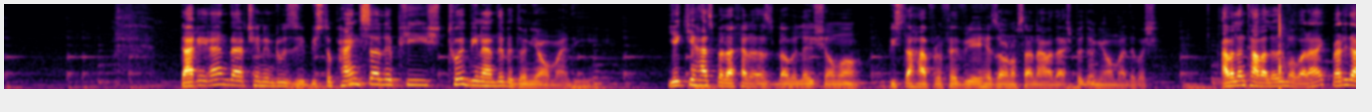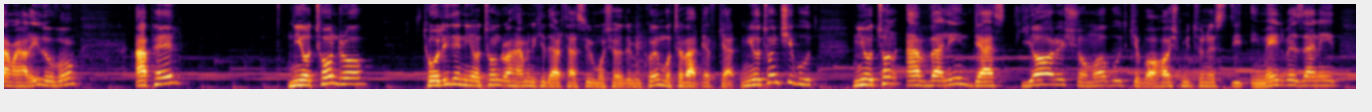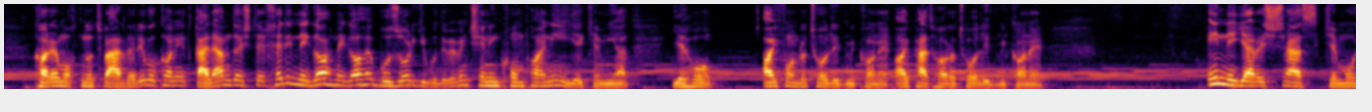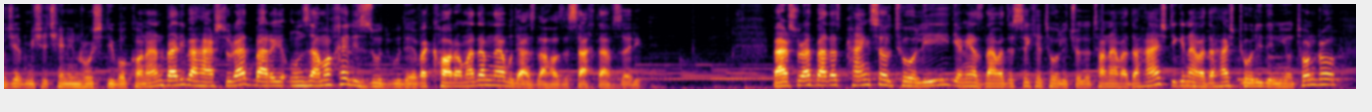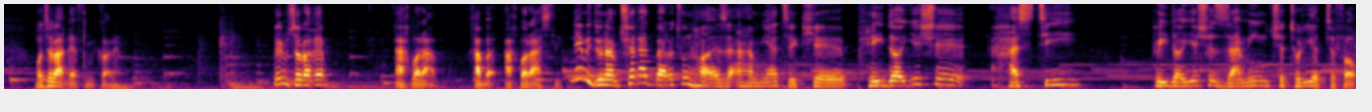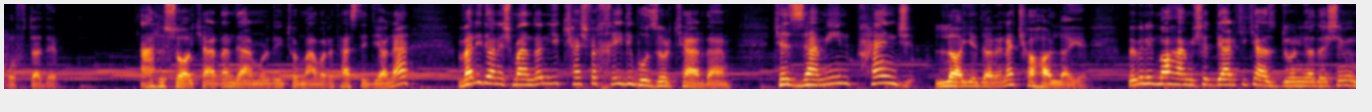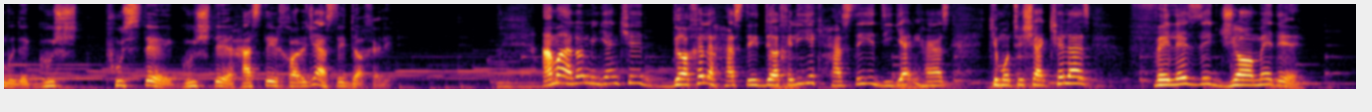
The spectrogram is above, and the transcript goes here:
دقیقا در چنین روزی 25 سال پیش تو بیننده به دنیا اومدی. یکی هست بالاخره از لابلای شما 27 فوریه 1998 به دنیا آمده باشه. اولا تولد مبارک ولی در مرحله دوم اپل نیوتون رو تولید نیوتون رو همینی که در تصویر مشاهده می‌کنه متوقف کرد. نیوتون چی بود؟ نیوتون اولین دستیار شما بود که باهاش می‌تونستید ایمیل بزنید کار مختنوت برداری بکنید قلم داشته. خیلی نگاه نگاه بزرگی بوده. ببین چنین کمپانیه که میاد یهو آیفون رو تولید می‌کنه آیپد ها رو تولید می‌کنه. این نگرش هست که موجب میشه چنین رشدی بکنن ولی به هر صورت برای اون زمان خیلی زود بوده و کارآمدم نبوده از لحاظ سخت افزاری. بر صورت بعد از 5 سال تولید یعنی از 93 که تولید شده تا 98 دیگه 98 تولید نیوتون رو متوقف می‌کنه. بریم سراغ اخبار خب... اخبار اصلی. نمی‌دونم چقدر براتون حائز اهمیته که پیدایش هستی پیدایش زمین چطوری اتفاق افتاده. اهل سوال کردن در مورد اینطور موارد هستید یا نه؟ ولی دانشمندان یک کشف خیلی بزرگ کردن که زمین پنج لایه داره نه چهار لایه. ببینید ما همیشه درکی که از دنیا داشتیم این بوده. گوش پوسته گوشته هسته خارجی هسته داخلی. اما الان میگن که داخل هسته داخلی یک هسته دیگری هست که متشکل از فلز جامده.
